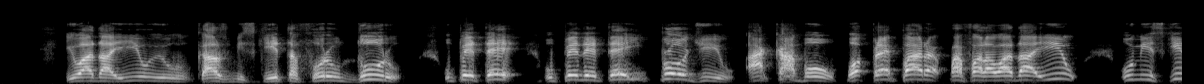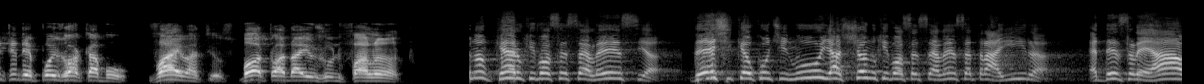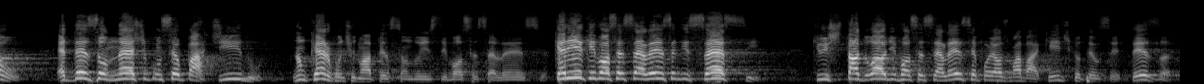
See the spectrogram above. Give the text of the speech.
E o Adail e o Carlos Mesquita foram duro. O PT o PDT implodiu, acabou. Prepara para falar o Adail, o Mesquita e depois o acabou. Vai, Matheus, bota o Adail Júnior falando. Eu não quero que Vossa Excelência deixe que eu continue achando que Vossa Excelência é traíra, é desleal, é desonesto com seu partido. Não quero continuar pensando isso de Vossa Excelência. Queria que Vossa Excelência dissesse que o estadual de Vossa Excelência foi Osmar Baquite, que eu tenho certeza,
